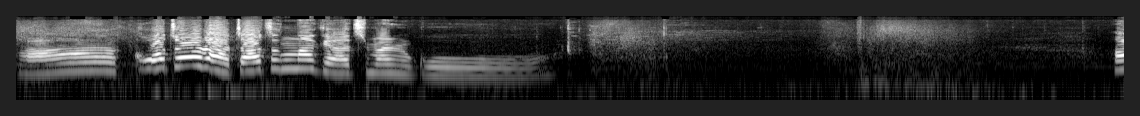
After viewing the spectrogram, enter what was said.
아, 꺼져라. 짜증나게 하지 말고. 아,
